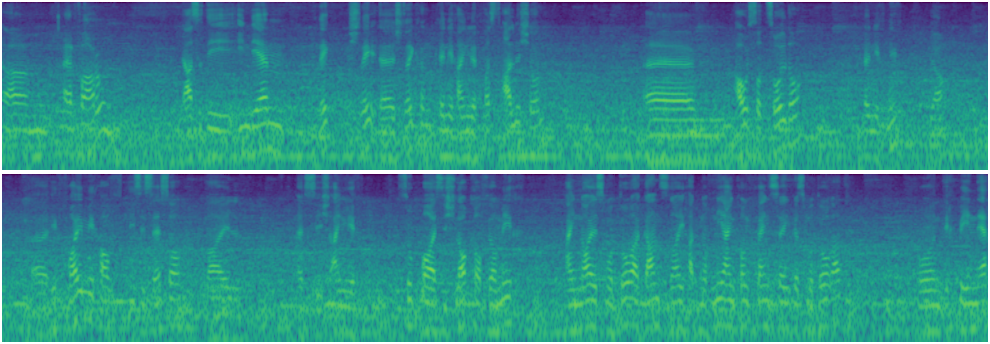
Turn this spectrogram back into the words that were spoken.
ähm, Erfahrung? Ja, also die INDM-Strecken kenne ich eigentlich fast alle schon. Ähm, außer Zolder kenne ich nicht. Ja. Äh, ich freue mich auf diese Saison, weil es ist eigentlich super, es ist locker für mich. Ein neues Motorrad, ganz neu. Ich hatte noch nie ein konkurrenzfähiges Motorrad. Und ich bin echt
